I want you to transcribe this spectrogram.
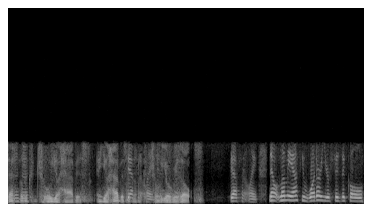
that's going Mhm. to control your habits. And your habits are going to control your results. Definitely. Now, let me ask you, what are your physical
